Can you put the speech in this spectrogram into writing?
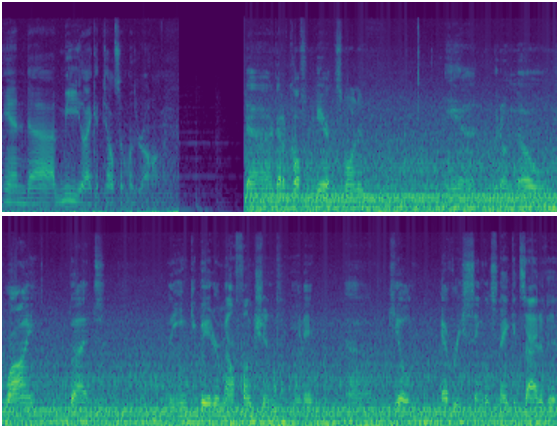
and uh, immediately I could tell something was wrong. Uh, I got a call from Garrett this morning and We don't know why, but the incubator malfunctioned and it uh, killed every single snake inside of it.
